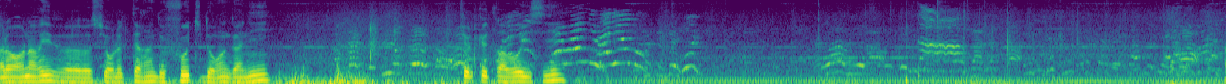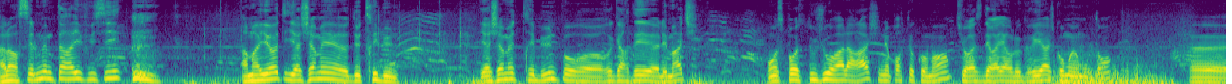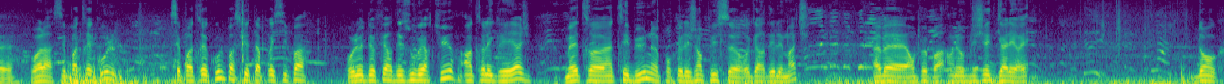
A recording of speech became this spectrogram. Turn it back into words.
Alors on arrive euh, sur le terrain de foot de Wangani. Quelques travaux ici. Alors c'est le même tarif ici. À Mayotte, il n'y a jamais euh, de tribune. Il n'y a jamais de tribune pour euh, regarder les matchs. On se pose toujours à l'arrache, n'importe comment. Tu restes derrière le grillage comme un mouton. Euh, voilà, c'est pas très cool. C'est pas très cool parce que tu n'apprécies pas. Au lieu de faire des ouvertures entre les grillages, mettre euh, un tribune pour que les gens puissent euh, regarder les matchs. Eh ben, on peut pas. On est obligé de galérer. Donc,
